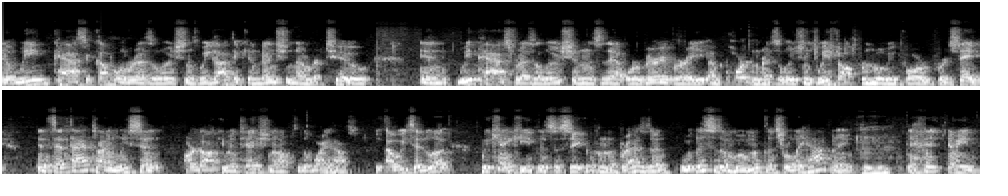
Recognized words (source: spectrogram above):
that we passed a couple of resolutions. We got to convention number two, and we passed resolutions that were very, very important resolutions we felt for moving forward for a state. And it's at that time we sent our documentation off to the White House. Uh, we said, look, we can't keep this a secret from the president. Well, this is a movement that's really happening. Mm-hmm. I mean,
